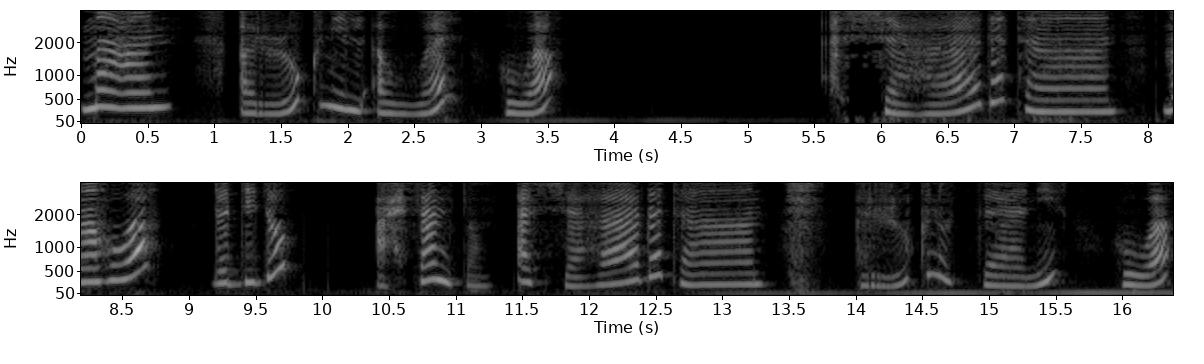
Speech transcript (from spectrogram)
معا. الركن الأول هو الشهادتان. ما هو؟ رددوا. أحسنتم. الشهادتان. الركن الثاني هو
